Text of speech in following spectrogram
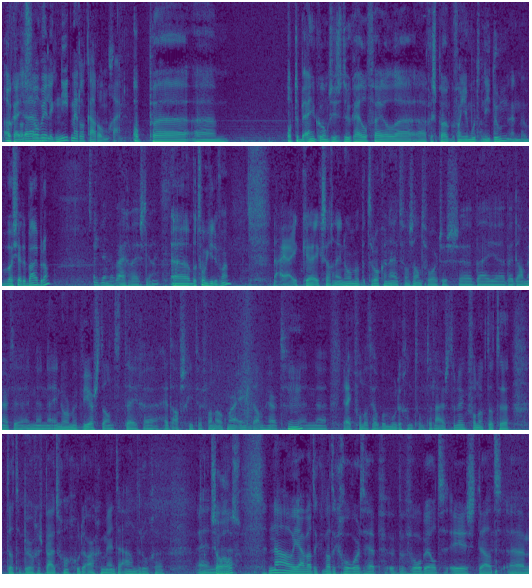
Oké, Want zo ehm, wil ik niet met elkaar omgaan. Op, eh, ehm, op de bijeenkomst is natuurlijk heel veel eh, eh, gesproken van je moet het niet doen. En was jij erbij Bram? Ik ben erbij geweest, ja. Eh, wat vond je ervan? Nou ja, ik, eh, ik zag een enorme betrokkenheid van Zandvoorters eh, bij, eh, bij damherten. En een enorme weerstand tegen het afschieten van ook maar één damhert. Mhm. En ja, ik vond dat heel bemoedigend om te luisteren. Ik vond ook dat de, dat de burgers buitengewoon goede argumenten aandroegen. En, Zoals? nou ja, wat ik, wat ik gehoord heb bijvoorbeeld is dat... ehm,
